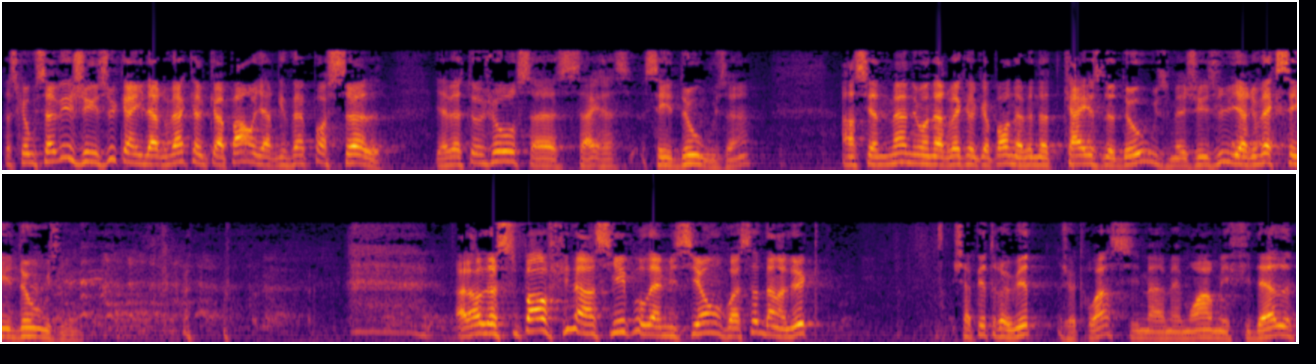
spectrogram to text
Parce que vous savez, Jésus, quand il arrivait quelque part, il n'arrivait pas seul il avait toujours ses douze. Hein? Anciennement, nous, on arrivait quelque part, on avait notre caisse de douze, mais Jésus, il arrivait avec ses douze. Alors, le support financier pour la mission, on voit ça dans Luc, chapitre 8, je crois, si ma mémoire m'est fidèle.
